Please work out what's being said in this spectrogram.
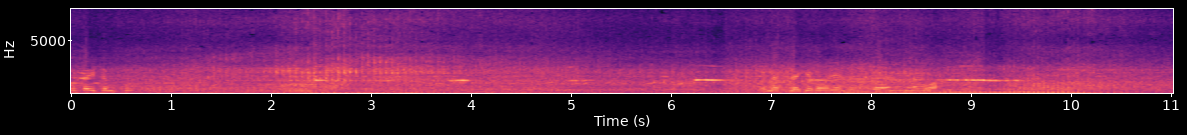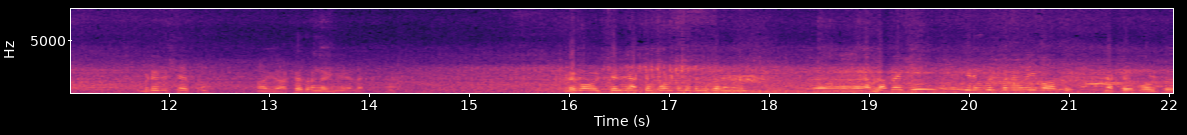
ഫുഡ് ഐറ്റംസ് ഇങ്ങനെ പോവാം. ഇവിടെ ഒരു ക്ഷേത്രം. ആ ആ ക്ഷേത്രം കഴിഞ്ഞതല്ലേ. ഇവിടെ ഹോൾസെയിൽ നട്ടും ബോൾട്ട് കിട്ടുന്ന സ്ഥലങ്ങളും എല്ലാ ഉൽപ്പന്നങ്ങളും ഈ ഭാഗത്ത് നട്ട് ബോൾട്ട്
